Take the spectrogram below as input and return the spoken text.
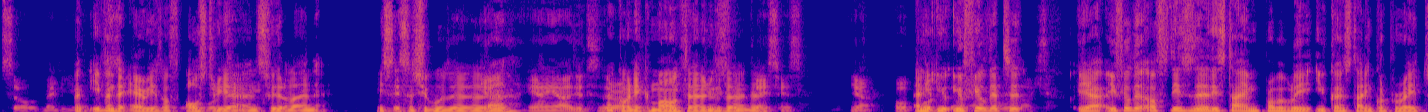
so maybe But even the areas of Austria and Switzerland is, is such a good. Uh, yeah, yeah, yeah. It's, iconic a lot of mountains and, uh, places. Yeah, Or And you- you feel that, uh, like. yeah you feel that of this uh, this time probably you can start incorporate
